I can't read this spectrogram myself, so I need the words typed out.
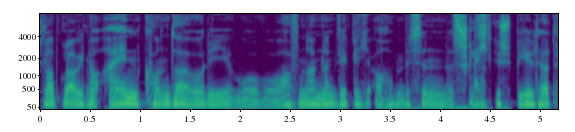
glaube, glaube ich, noch ein Konter, wo, die, wo, wo Hoffenheim dann wirklich auch ein bisschen das schlecht gespielt hat.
